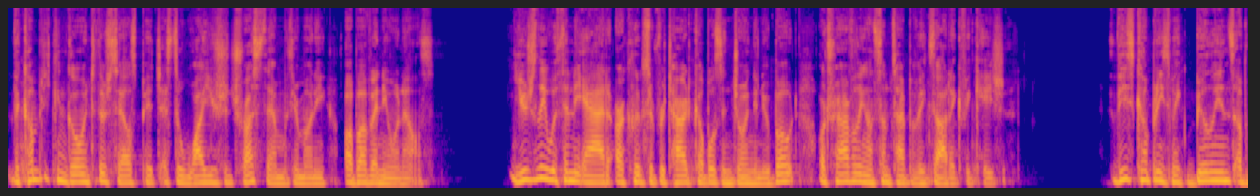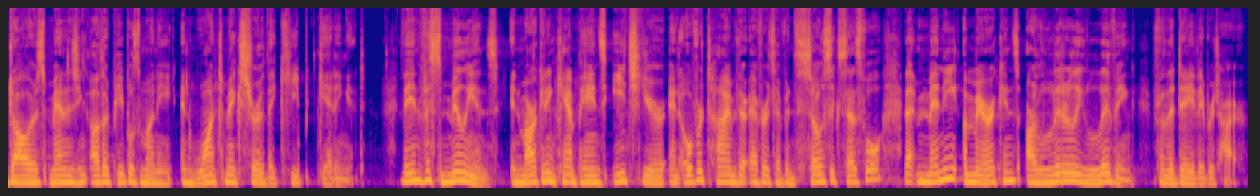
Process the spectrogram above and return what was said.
the company can go into their sales pitch as to why you should trust them with your money above anyone else. Usually within the ad are clips of retired couples enjoying a new boat or traveling on some type of exotic vacation. These companies make billions of dollars managing other people's money and want to make sure they keep getting it. They invest millions in marketing campaigns each year, and over time, their efforts have been so successful that many Americans are literally living for the day they retire.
